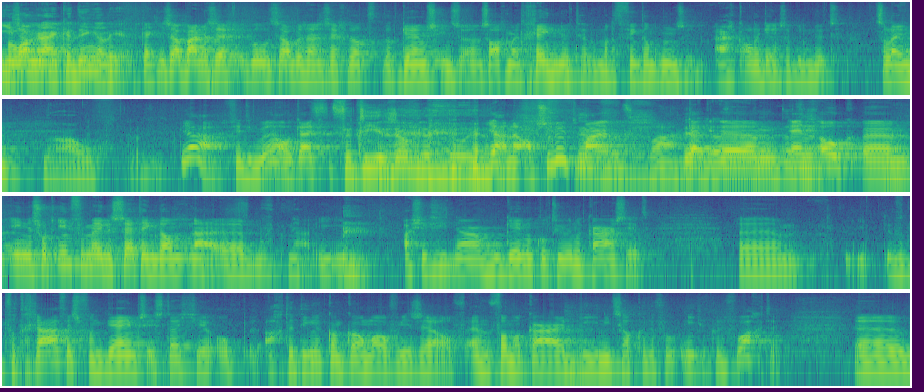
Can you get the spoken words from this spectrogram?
zou- belangrijke dingen leert. Kijk, je zou bijna zeggen, ik zou bijna zeggen dat, dat games in zijn algemeen geen nut hebben, maar dat vind ik dan onzin. Eigenlijk alle games hebben nut. Het is alleen, Nou, ja, vind ik wel. Kijk, Vertieren is ook niet bedoel je? ja, nou absoluut. Maar Ja, dat is waar. Ja, Kijk, dat- ehm, dat- dat en is- ook ehm, ja. in een soort informele setting dan, nou, eh, behoef- nou, als je ziet naar hoe gamingcultuur in elkaar zit. ehm, wat- gaaf is van games is dat je op achter dingen kan komen over jezelf en van elkaar die je niet zou kunnen, niet kunnen verwachten. Ehm,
